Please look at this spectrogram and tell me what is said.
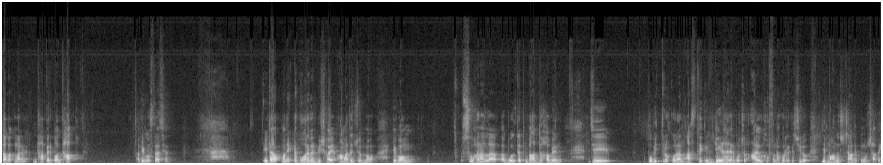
তাবাক মানে ধাপের পর ধাপ। আপনি বুঝতে পারছেন? এটা অনেকটা গর্বের বিষয় আমাদের জন্য এবং সুবহান আল্লাহ বলতে আপনি বাধ্য হবেন যে, পবিত্র কোরআন আজ থেকে দেড় হাজার বছর আগে ঘোষণা করে রেখেছিল যে, মানুষ চাঁদে পৌঁছাবে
